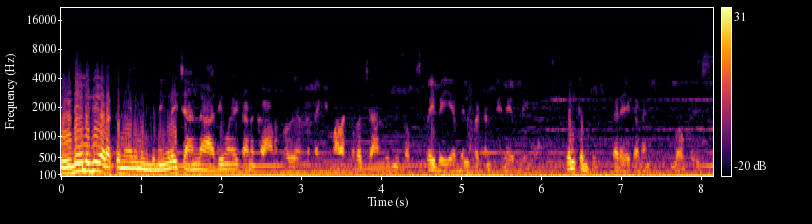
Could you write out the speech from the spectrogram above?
വീഡിയോയിലേക്ക് കിടക്കുന്നതിന് മുൻപ് നിങ്ങൾ ഈ ചാനൽ ആദ്യമായിട്ടാണ് കാണുന്നത് എന്നുണ്ടെങ്കിൽ മറക്കാതെ ചാനലിൽ സബ്സ്ക്രൈബ് ചെയ്യുക ബെൽ ബട്ടൺ എനേബിൾ ചെയ്യുക. വെൽക്കം ടു കരയക്കടൻ ബ്ലോഗേഴ്സ്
